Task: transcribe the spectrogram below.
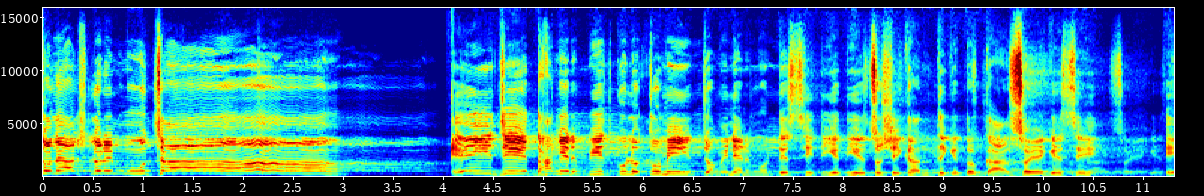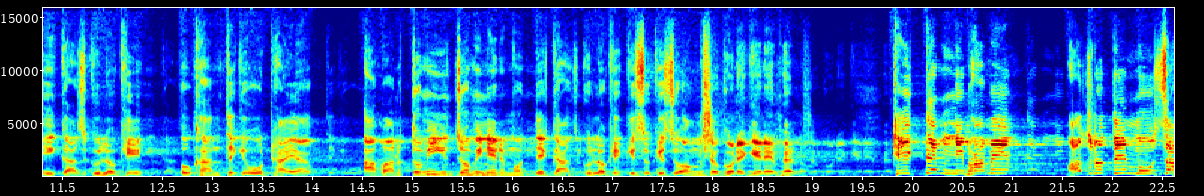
চলে আসলো রে মুচা এই যে ধানের বীজগুলো তুমি জমিনের মধ্যে ছিটিয়ে দিয়েছ, সেখান থেকে তো গাছ হয়ে গেছে। এই গাছগুলোকে ওখান থেকে উঠায়া আবার তুমি জমিনের মধ্যে গাছগুলোকে কিছু কিছু অংশ করে গেড়ে ফেলো। ঠিক তেমনি ভাবে হজরতে মুসা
